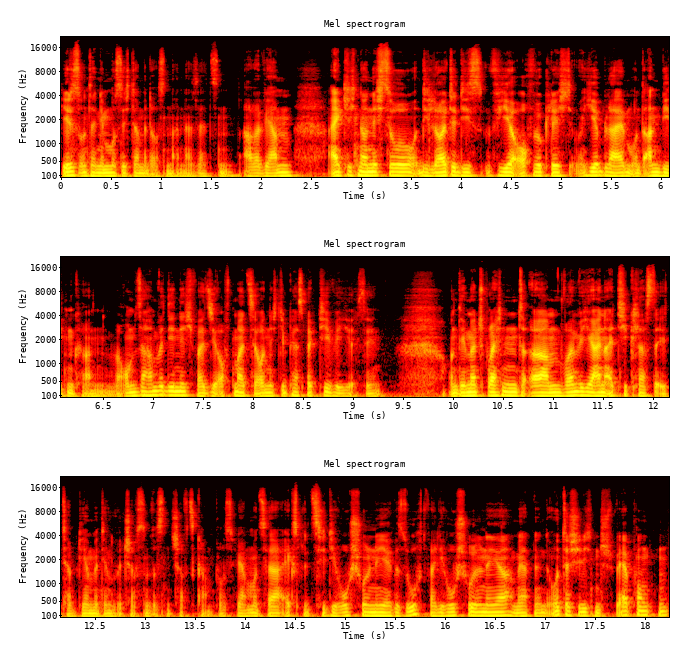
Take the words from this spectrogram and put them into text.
Jedes Unternehmen muss sich damit auseinandersetzen. Aber wir haben eigentlich noch nicht so die Leute, die wir auch wirklich hier bleiben und anbieten können. Warum haben wir die nicht? Weil sie oftmals ja auch nicht die Perspektive hier sehen. Und dementsprechend ähm, wollen wir hier ein IT-Cluster etablieren mit dem Wirtschafts- und Wissenschaftscampus. Wir haben uns ja explizit die Hochschulnähe gesucht, weil die Hochschulnähe, wir hatten in unterschiedlichen Schwerpunkten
